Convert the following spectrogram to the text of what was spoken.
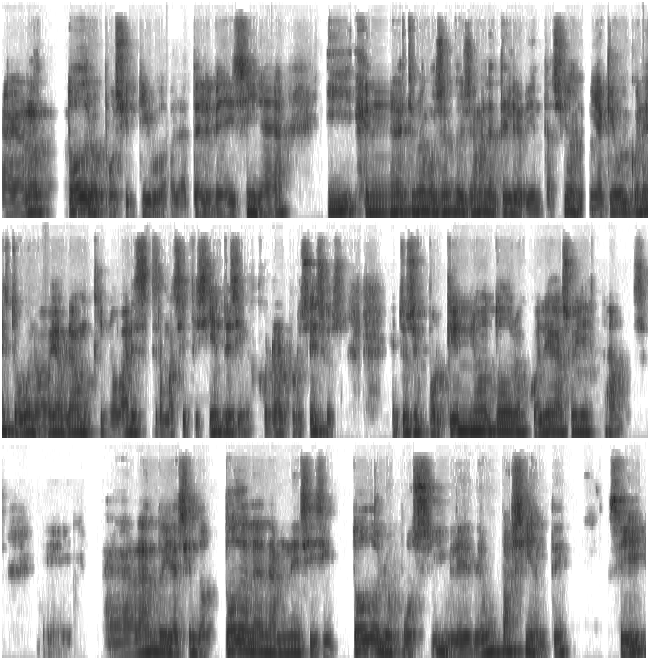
agarrar todo lo positivo de la telemedicina y generar este nuevo concepto que se llama la teleorientación. ¿Y a qué voy con esto? Bueno, hoy hablábamos que innovar es ser más eficientes y mejorar procesos. Entonces, ¿por qué no todos los colegas hoy estamos eh, agarrando y haciendo toda la anamnesis y todo lo posible de un paciente ¿sí?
